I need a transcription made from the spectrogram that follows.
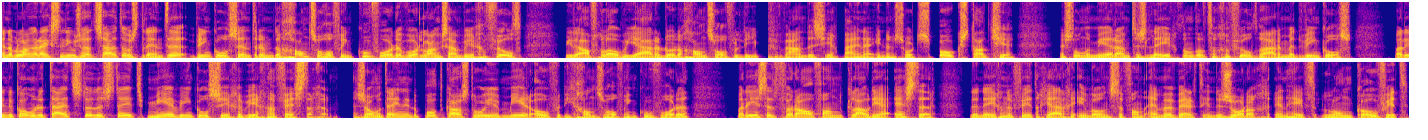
En het belangrijkste nieuws uit Zuidoost-Drenthe. Winkelcentrum De Gansenhof in Koevoorde wordt langzaam weer gevuld. Wie de afgelopen jaren door de Gansenhof liep, waande zich bijna in een soort spookstadje. Er stonden meer ruimtes leeg dan dat er gevuld waren met winkels. Maar in de komende tijd zullen steeds meer winkels zich er weer gaan vestigen. Zometeen in de podcast hoor je meer over die Gansenhof in Koevoorde. Maar eerst het verhaal van Claudia Esther. De 49-jarige inwoonster van Emmen werkt in de zorg en heeft long covid.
